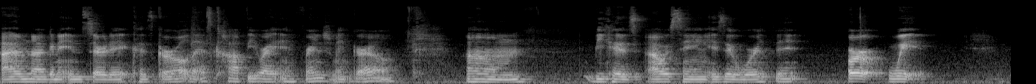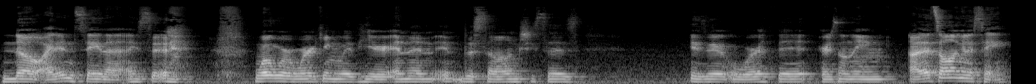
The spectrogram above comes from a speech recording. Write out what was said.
I'm not to insert it because, girl, that's copyright infringement, girl. Um, because I was saying, is it worth it? Or wait, no, I didn't say that. I said what we're working with here. And then in the song, she says, is it worth it? Or something. Uh, that's all I'm to say.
